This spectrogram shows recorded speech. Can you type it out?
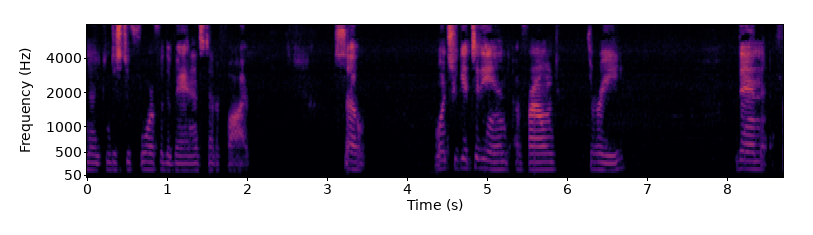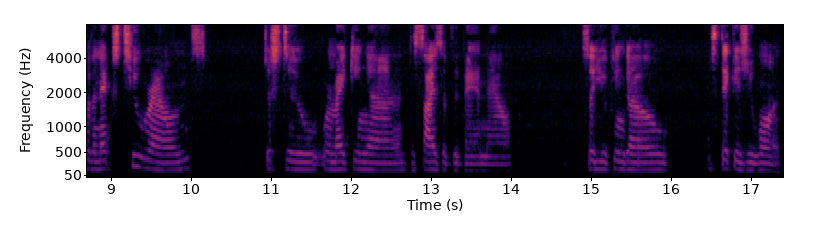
know, you can just do four for the band instead of five. So, once you get to the end of round three, then for the next two rounds, just to, we're making uh, the size of the band now. So you can go as thick as you want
